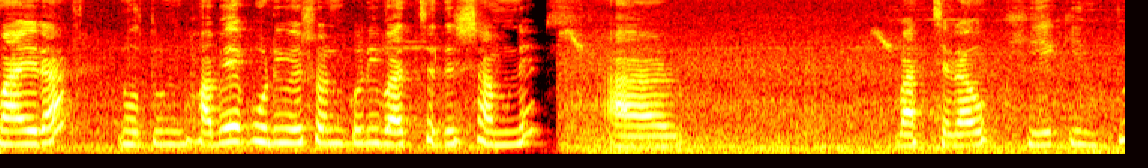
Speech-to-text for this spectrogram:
মায়েরা নতুনভাবে পরিবেশন করি বাচ্চাদের সামনে। আর বাচ্চারাও খেয়ে কিন্তু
